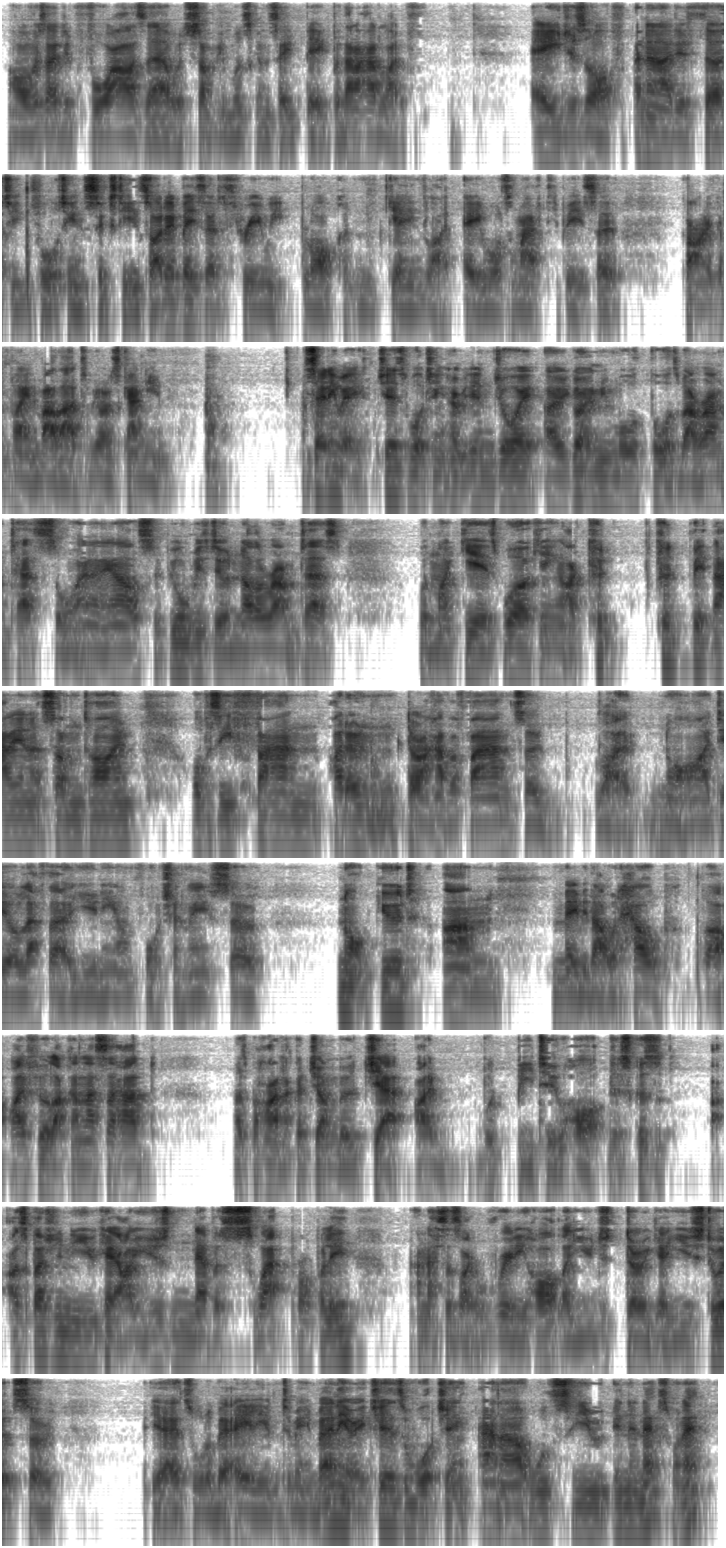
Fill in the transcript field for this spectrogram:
Obviously, I did four hours there, which some people was going to say big, but then I had like ages off, and then I did 13, 14, 16. So I did basically had a three week block and gained like 8 watts on my FTP. So can't really complain about that, to be honest, can you? So anyway, cheers for watching. Hope you enjoy. Uh, you got any more thoughts about ramp tests or anything else? If you want me to do another ramp test with my gears working, I could could fit that in at some time. Obviously, fan. I don't don't have a fan, so like not ideal. Left that at uni, unfortunately. So not good. Um, maybe that would help, but I feel like unless I had I was behind like a jumbo jet, I would be too hot just because, especially in the UK, I just never sweat properly unless it's like really hot. Like you just don't get used to it. So yeah, it's all a bit alien to me. But anyway, cheers for watching, and uh, we'll see you in the next one. Eh?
